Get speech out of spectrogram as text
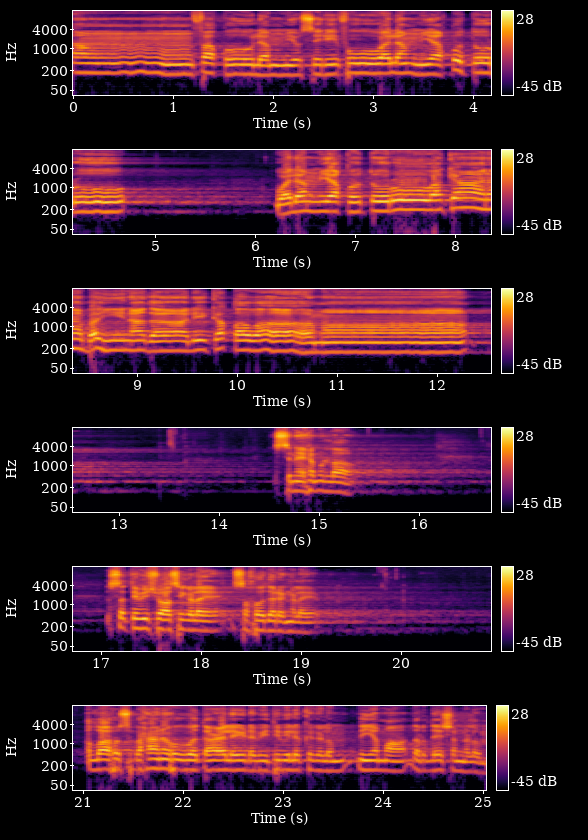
أنفقوا لم يسرفوا ولم يقتروا ولم يقتروا وكان بين ذلك قواما സ്നേഹമുള്ള സത്യവിശ്വാസികളെ സഹോദരങ്ങളെ അള്ളാഹു സുബാനഹുവ താഴലയുടെ വിധിവിലക്കുകളും നിയമ നിർദ്ദേശങ്ങളും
